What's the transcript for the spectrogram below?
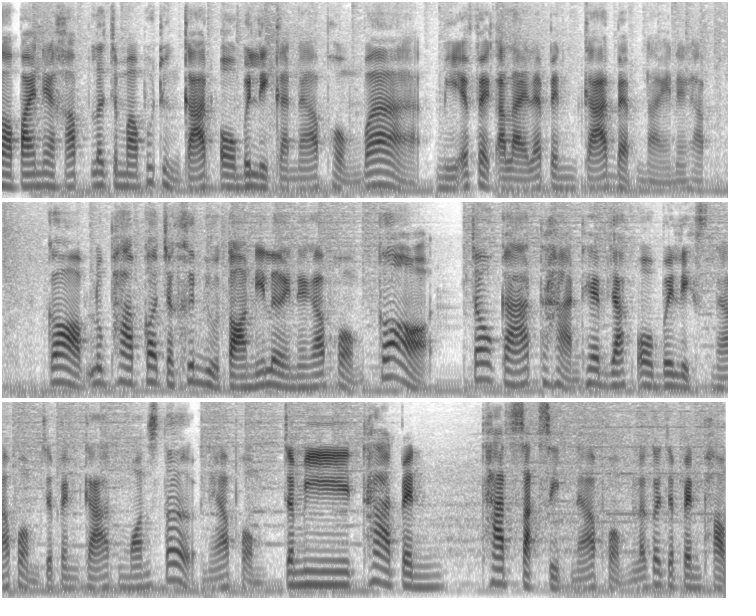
ต่อไปเนี่ยครับเราจะมาพูดถึงการ์ด Obelix กันนะครับผมว่ามีเอฟเฟกต์อะไรและเป็นการ์ดแบบไหนนะครับก็รูปภาพก็จะขึ้นอยู่ตอนนี้เลยนะครับผมก็เจ้าการ์ดทหารเทพยักษ์ Obelix นะครับผมจะเป็นการ์ดมอนสเตอร์นะครับผมจะมีธาตุเป็นธาตุศักดิ์สิทธิ์นะครับผมแล้วก็จะเป็นเผ่า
